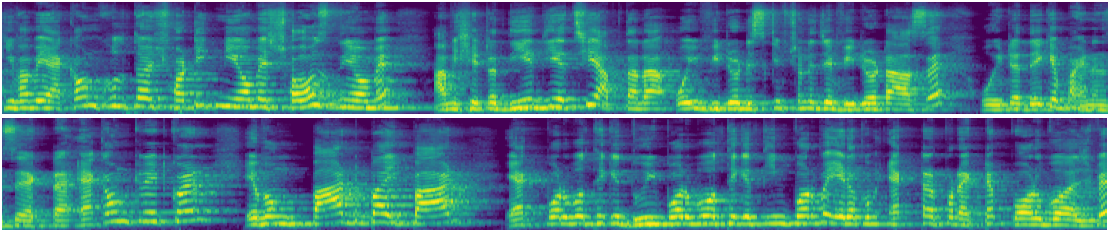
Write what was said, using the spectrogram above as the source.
কীভাবে অ্যাকাউন্ট খুলতে হয়, সঠিক নিয়মে, সহজ নিয়মে আমি সেটা দিয়ে দিয়েছি, আপনারা ওই ভিডিও ডিসক্রিপশনে যে ভিডিওটা আছে, ওইটা দেখে বাইন্যান্সের একটা অ্যাকাউন্ট ক্রিয়েট করেন এবং পার্ট বাই পার্ট এক পর্ব থেকে দুই পর্ব থেকে তিন পর্ব, এরকম একটার পর একটা পর্ব আসবে,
